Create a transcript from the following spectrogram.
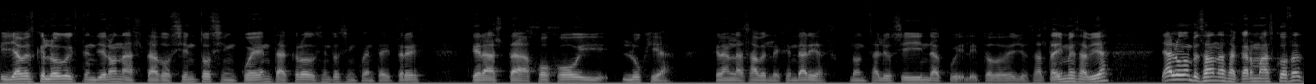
y ya ves que luego extendieron hasta 250, creo 253, que era hasta Jojo y Lugia, que eran las aves legendarias, donde salió Cyndaquil y todo ellos. Hasta ahí me sabía. Ya luego empezaron a sacar más cosas,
